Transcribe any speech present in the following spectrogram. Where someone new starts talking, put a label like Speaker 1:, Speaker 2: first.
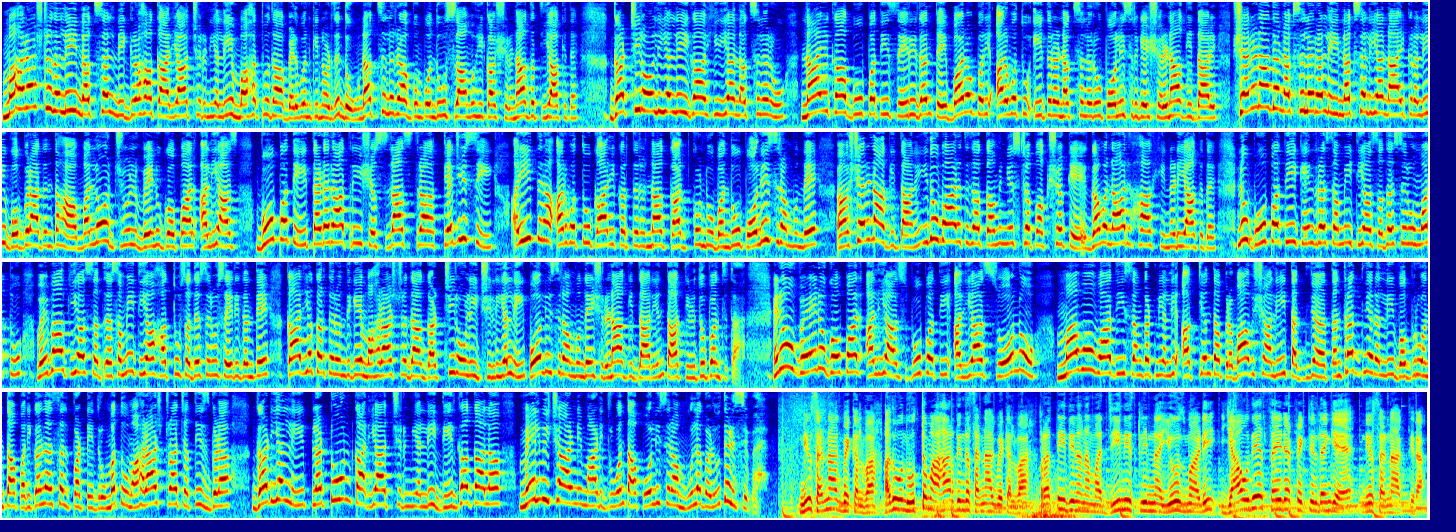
Speaker 1: ಮಹಾರಾಷ್ಟ್ರದಲ್ಲಿ ನಕ್ಸಲ್ ನಿಗ್ರಹ ಕಾರ್ಯಾಚರಣೆಯಲ್ಲಿ ಮಹತ್ವದ ಬೆಳವಣಿಗೆ ನಡೆದಿದ್ದು, ನಕ್ಸಲರ ಗುಂಪೊಂದು ಸಾಮೂಹಿಕ ಶರಣಾಗತಿಯಾಗಿದೆ. ಗಡ್ಚಿರೋಲಿಯಲ್ಲಿ ಈಗ ಹಿರಿಯ ನಕ್ಸಲರು, ನಾಯಕ ಭೂಪತಿ ಸೇರಿದಂತೆ ಬರೋಬ್ಬರಿ ಅರವತ್ತು ಇತರ ನಕ್ಸಲರು ಪೊಲೀಸರಿಗೆ ಶರಣಾಗಿದ್ದಾರೆ. ಶರಣಾದ ನಕ್ಸಲರಲ್ಲಿ ನಕ್ಸಲಿಯ ನಾಯಕರಲ್ಲಿ ಒಬ್ಬರಾದಂತಹ ಮಲ್ಲೋಜುಲ್ ವೇಣುಗೋಪಾಲ್ ಅಲಿಯಾಸ್, ಭೂಪತಿ ತಡರಾತ್ರಿ ಶಸ್ತ್ರಾಸ್ತ್ರ ತ್ಯಜಿಸಿ ಇತರ ಅರವತ್ತು ಕಾರ್ಯಕರ್ತರನ್ನ ಕರೆದುಕೊಂಡು ಬಂದು ಪೊಲೀಸರ ಮುಂದೆ ಶರಣಾಗಿದ್ದಾನೆ. ಇದು ಭಾರತದ ಕಮ್ಯುನಿಸ್ಟ್ ಪಕ್ಷಕ್ಕೆ ಗಮನಾರ್ಹ ಹಿನ್ನಡೆಯಾಗಿದೆ. ಇನ್ನು ಭೂಪತಿ ಕೇಂದ್ರ ಸಮಿತಿಯ ಸದಸ್ಯರು ಮತ್ತು ವಿಭಾಗೀಯ ಸಮಿತಿಯ ಹತ್ತು ಸದಸ್ಯರು ಸೇರಿದಂತೆ ಕಾರ್ಯಕರ್ತರೊಂದಿಗೆ ಮಹಾರಾಷ್ಟ್ರದ ಗಡ್ಚಿರೋಲಿ ಜಿಲ್ಲೆಯಲ್ಲಿ ಪೊಲೀಸರ ಮುಂದೆ ಶರಣಾಗಿದ್ದಾರೆ ಅಂತ ತಿಳಿದು ಬಂದಿದೆ. ಇನ್ನು ವೇಣುಗೋಪಾಲ್ ಅಲಿಯಾಸ್, ಭೂಪತಿ ಅಲಿಯಾಸ್ ಸೋನು ಮಾವೋವಾದಿ ಸಂಘಟನೆಯಲ್ಲಿ ಅತ್ಯಂತ ಪ್ರಭಾವಶಾಲಿ ತಜ್ಞ, ತಂತ್ರಜ್ಞರಲ್ಲಿ ಒಬ್ಬರು ಅಂತ ಪರಿಗಣಿಸಲ್ಪಟ್ಟಿದ್ರು. ಮತ್ತು ಮಹಾರಾಷ್ಟ್ರ ಛತ್ತೀಸ್ಗಢ ಗಡಿಯಲ್ಲಿ ಪ್ಲಟೂನ್ ಕಾರ್ಯಾಚರಣೆಯಲ್ಲಿ ದೀರ್ಘಕಾಲ ಮೇಲ್ವಿಚಾರಣೆ ಮಾಡಿದ್ರು ಅಂತ ಪೊಲೀಸರ ಮೂಲಗಳು ತಿಳಿಸಿವೆ.
Speaker 2: ನೀವು ಸಣ್ಣ ಆಗ್ಬೇಕಲ್ವಾ? ಅದು ಒಂದು ಉತ್ತಮ ಆಹಾರದಿಂದ ಸಣ್ಣ ಆಗ್ಬೇಕಲ್ವಾ? ಪ್ರತಿದಿನ ನಮ್ಮ ಜೀನಿ ಸ್ಲಿಮ್ನ ಯೂಸ್ ಮಾಡಿ ಯಾವುದೇ ಸೈಡ್ ಎಫೆಕ್ಟ್ ಇಲ್ದಂಗೆ ನೀವು ಸಣ್ಣ ಆಗ್ತೀರಾ?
